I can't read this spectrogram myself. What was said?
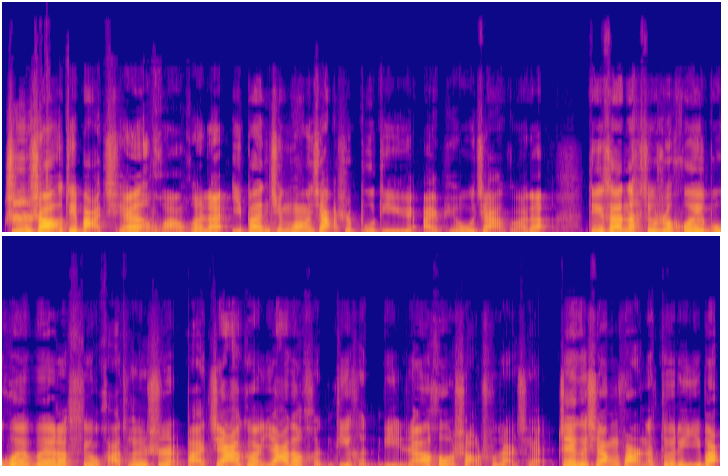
至少得把钱还回来。一般情况下是不低于 IPO 价格的。第三呢，就是会不会为了私有化退市，把价格压到很低很低，然后少出点钱？这个想法呢，对了一半。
